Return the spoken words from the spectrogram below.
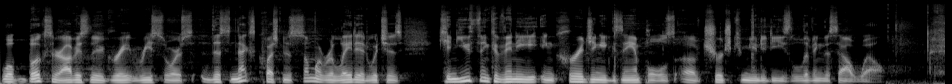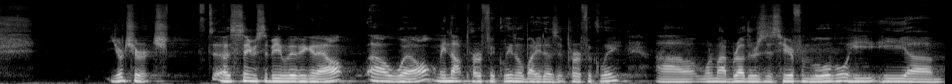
Well, books are obviously a great resource. This next question is somewhat related, which is Can you think of any encouraging examples of church communities living this out well? Your church uh, seems to be living it out uh, well. I mean, not perfectly. Nobody does it perfectly. Uh, one of my brothers is here from Louisville. He he um,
